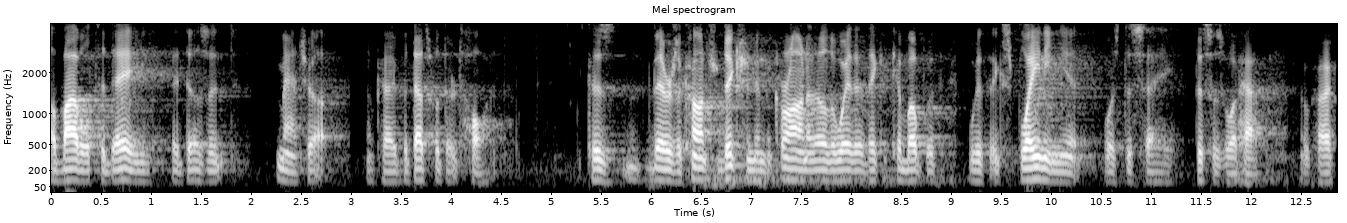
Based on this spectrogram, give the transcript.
a Bible today that doesn't match up, okay? But that's what they're taught. Because there's a contradiction in the Quran, and the only way that they could come up with, with explaining it was to say, this is what happened, okay?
